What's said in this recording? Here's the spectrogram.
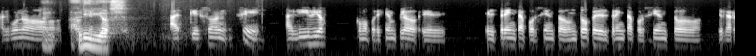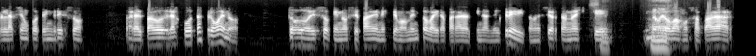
algunos alivios. que son, sí, alivios como por ejemplo eh, el 30%, un tope del 30% de la relación cuota-ingreso para el pago de las cuotas, pero bueno, todo eso que no se pague en este momento va a ir a parar al final del crédito, ¿no es cierto? No es que no lo vamos a pagar.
